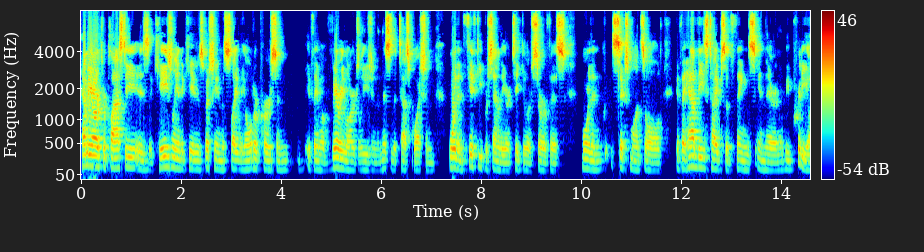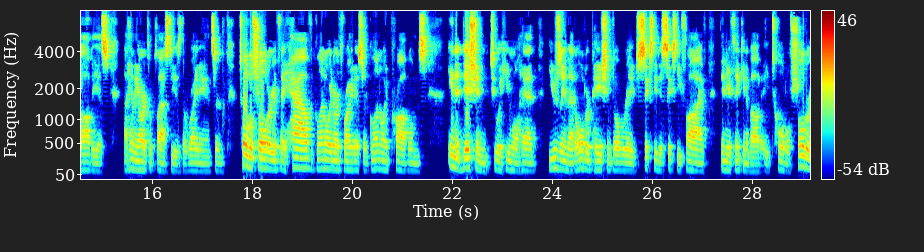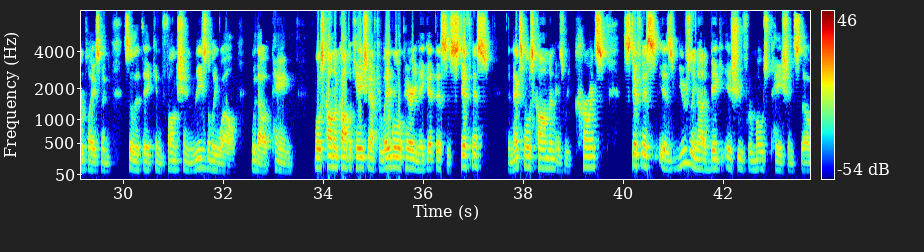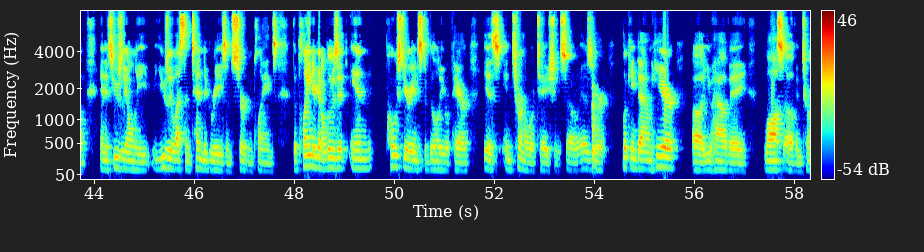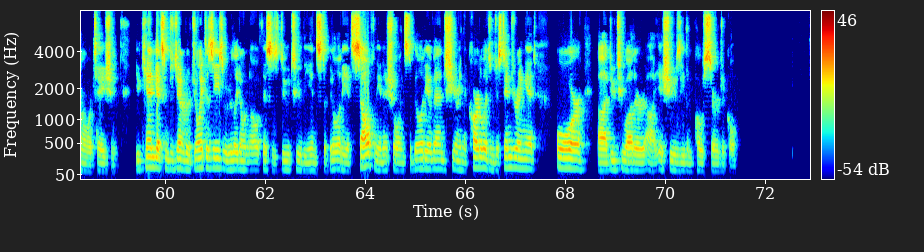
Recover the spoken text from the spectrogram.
Hemiarthroplasty is occasionally indicated, especially in the slightly older person, if they have a very large lesion, and this is the test question, more than 50% of the articular surface more than six months old. If they have these types of things in there, and it'll be pretty obvious, a hemiarthroplasty is the right answer. Total shoulder, if they have glenoid arthritis or glenoid problems, in addition to a humeral head, usually in that older patient over age 60 to 65, then you're thinking about a total shoulder replacement so that they can function reasonably well without pain. Most common complication after labral repair, you may get this, is stiffness. The next most common is recurrence. Stiffness is usually not a big issue for most patients, though, and it's usually only usually less than 10 degrees in certain planes. The plane you're going to lose it in posterior instability repair is internal rotation. So as you're looking down here, uh, you have a loss of internal rotation. You can get some degenerative joint disease. We really don't know if this is due to the instability itself, the initial instability event, shearing the cartilage and just injuring it, or uh, due to other uh, issues, even post-surgical.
